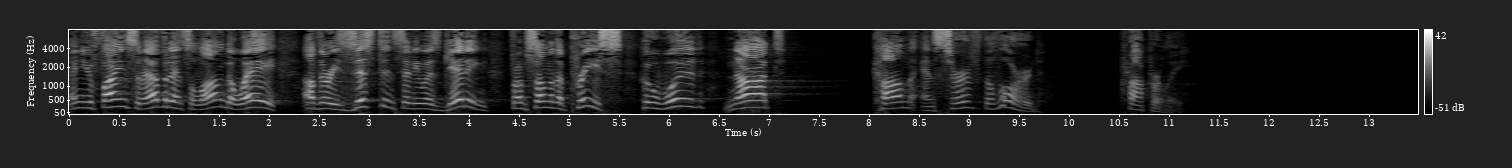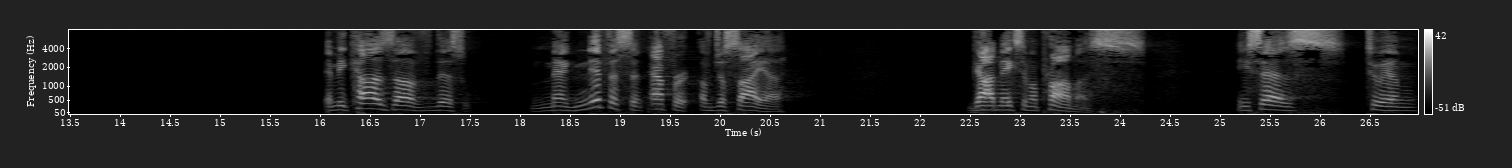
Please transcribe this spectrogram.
And you find some evidence along the way of the resistance that he was getting from some of the priests who would not come and serve the Lord properly. And because of this magnificent effort of Josiah, God makes him a promise. He says to him,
